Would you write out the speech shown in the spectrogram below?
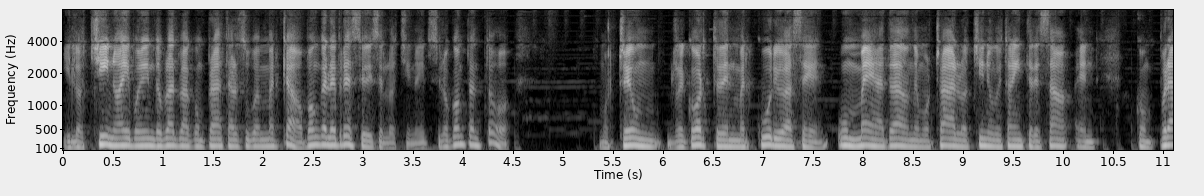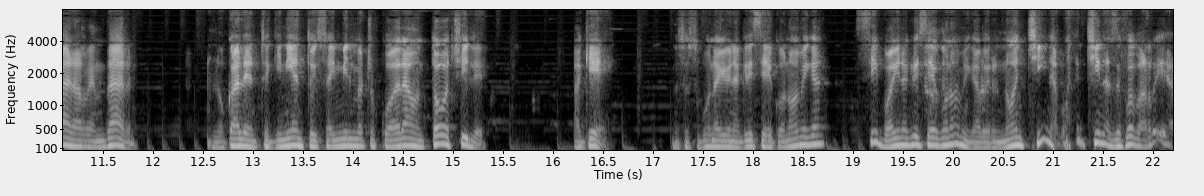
y los chinos ahí poniendo plata para comprar hasta el supermercado. Póngale precio, dicen los chinos, y se lo compran todo. Mostré un recorte del Mercurio hace un mes atrás donde mostraba a los chinos que están interesados en comprar, arrendar locales entre 500 y 6 mil metros cuadrados en todo Chile. ¿A qué? ¿No se supone que hay una crisis económica? Sí, pues hay una crisis económica, pero no en China, pues China se fue para arriba.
